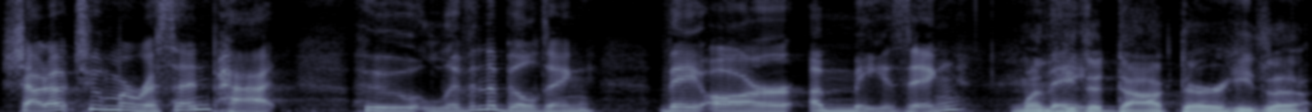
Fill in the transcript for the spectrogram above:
Shout out to Marissa and Pat who live in the building. They are amazing. When They- he's a doctor, he's a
